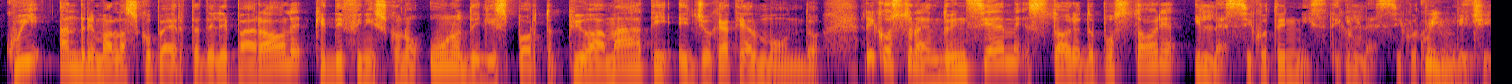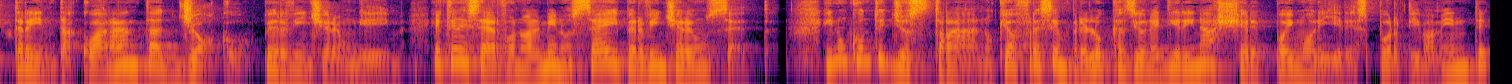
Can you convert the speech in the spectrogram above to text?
Qui andremo alla scoperta delle parole che definiscono uno degli sport più amati e giocati al mondo, ricostruendo insieme, storia dopo storia, il lessico tennistico. Il lessico 15, 30, 40 gioco per vincere un game e te ne servono almeno 6 per vincere un set. In un conteggio strano che offre sempre l'occasione di rinascere e poi morire sportivamente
